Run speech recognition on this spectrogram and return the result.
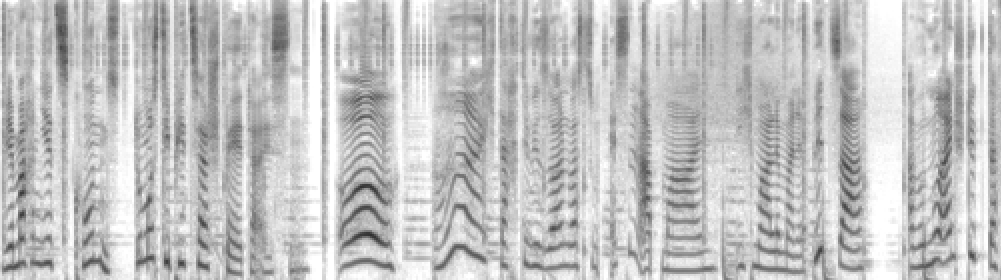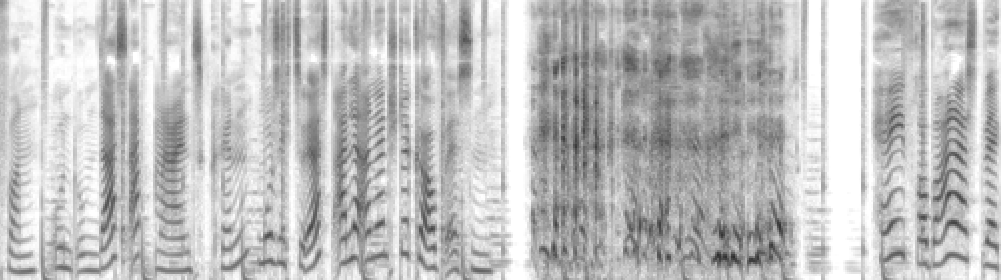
Wir machen jetzt Kunst. Du musst die Pizza später essen. Oh, ah, ich dachte, wir sollen was zum Essen abmalen. Ich male meine Pizza, aber nur ein Stück davon. Und um das abmalen zu können, muss ich zuerst alle anderen Stücke aufessen. hey, Frau Bader ist weg.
